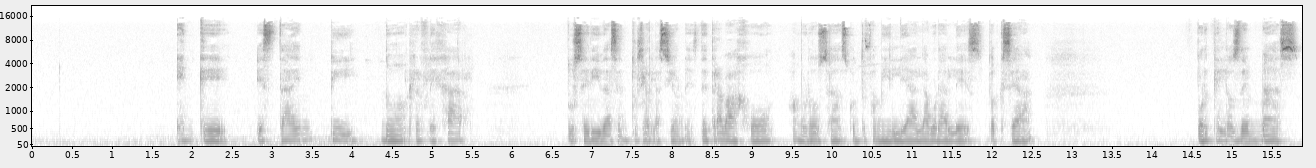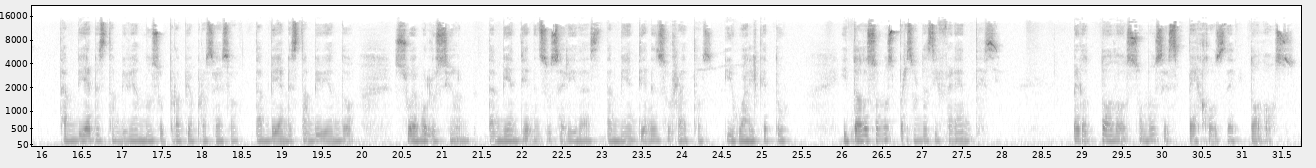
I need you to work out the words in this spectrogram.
en que está en ti no reflejar tus heridas en tus relaciones de trabajo, amorosas, con tu familia, laborales, lo que sea, porque los demás también están viviendo su propio proceso, también están viviendo su evolución, también tienen sus heridas, también tienen sus retos, igual que tú. Y todos somos personas diferentes, pero todos somos espejos de todos.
